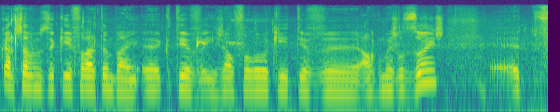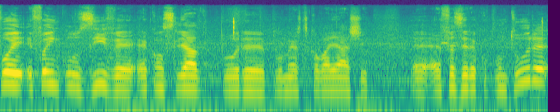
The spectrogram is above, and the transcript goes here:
Carlos, estávamos aqui a falar também uh, que teve, e já o falou aqui, teve uh, algumas lesões. Uh, foi, foi inclusive aconselhado por, pelo mestre Kobayashi a fazer acupuntura.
